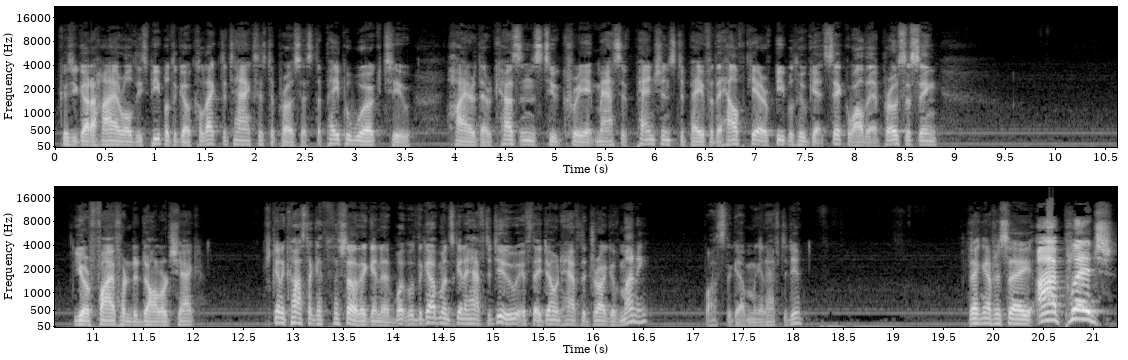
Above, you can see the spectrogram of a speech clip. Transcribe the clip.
Because you've got to hire all these people to go collect the taxes, to process the paperwork, to hire their cousins, to create massive pensions, to pay for the health care of people who get sick while they're processing your $500 check. It's going to cost like a so they're going to what the government's going to have to do if they don't have the drug of money. What's the government going to have to do? They're going to have to say, "I pledge,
